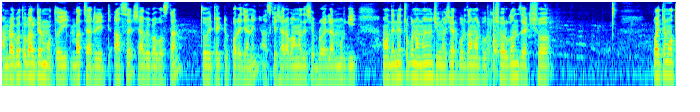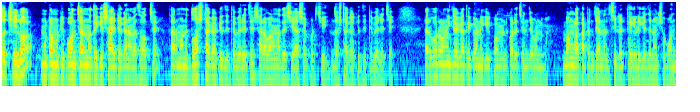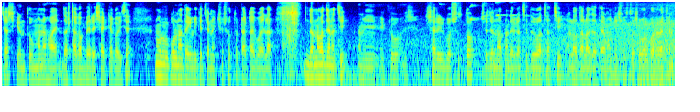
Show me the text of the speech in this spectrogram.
আমরা গতকালকের মতোই বাচ্চার রেট আছে, সাবেক অবস্থান। তো এটা একটু পরে জানাই। আজকে সারা বাংলাদেশে ব্রয়লার, মুরগি, আমাদের নেত্রকোনা ময়মনসিংহ, শেরপুর, জামালপুর, কিশোরগঞ্জ একশো পয়সা মতো ছিল, মোটামুটি পঞ্চান্ন থেকে ষাট কেনা বেচা হচ্ছে। তার মানে দশ টাকা কেজিতে বেড়েছে। সারা বাংলাদেশে আশা করছি দশ টাকা কেজিতে বেড়েছে। এরপর অনেক জায়গা থেকে অনেকেই কমেন্ট করেছেন, যেমন বাংলা কার্টুন চ্যানেল সিলেট থেকে লিখেছেন একশো পঞ্চাশ, কিন্তু মনে হয় দশ টাকা বেড়ে ষাট টাকা হয়েছে। নুরুল খুলনা থেকে লিখেছেন একশো সত্তর টাকায় ব্রয়লার। ধন্যবাদ জানাচ্ছি। আমি একটু শারীরিক অসুস্থ, সেজন্য আপনাদের কাছে দোয়া চাচ্ছি। আল্লাহ তালা যাতে আমাকে সুস্থ সবল করে রাখেন।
